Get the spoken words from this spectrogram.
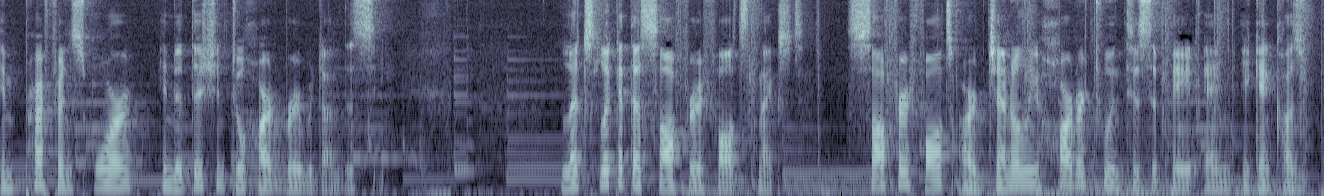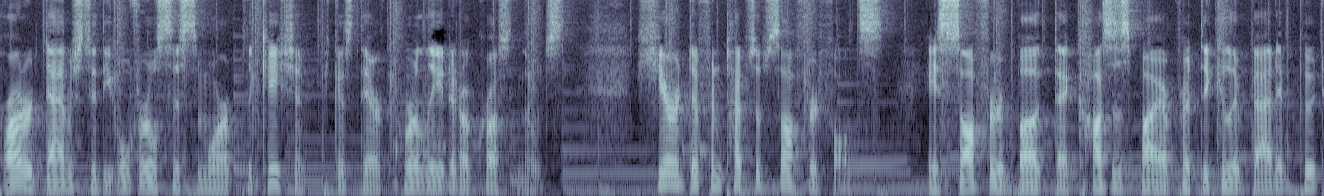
in preference or in addition to hardware redundancy. Let's look at the software faults next. Software faults are generally harder to anticipate and it can cause broader damage to the overall system or application because they are correlated across nodes. Here are different types of software faults a software bug that causes by a particular bad input,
